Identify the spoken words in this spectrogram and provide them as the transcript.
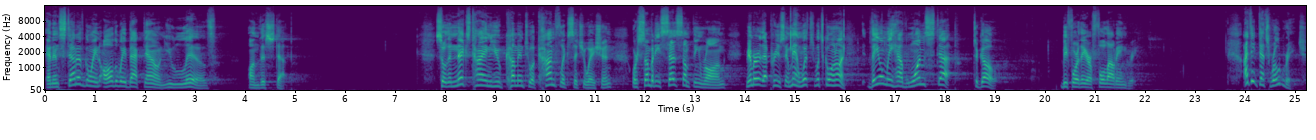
and instead of going all the way back down, you live on this step. So the next time you come into a conflict situation or somebody says something wrong, remember that previous saying, Man, what's, what's going on? They only have one step to go before they are full out angry. I think that's road rage.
